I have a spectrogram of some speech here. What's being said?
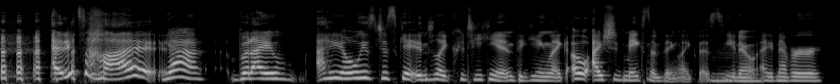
and it's hot. yeah. But I, I always just get into like critiquing it and thinking like, oh, I should make something like this. You know, Mm. I never,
